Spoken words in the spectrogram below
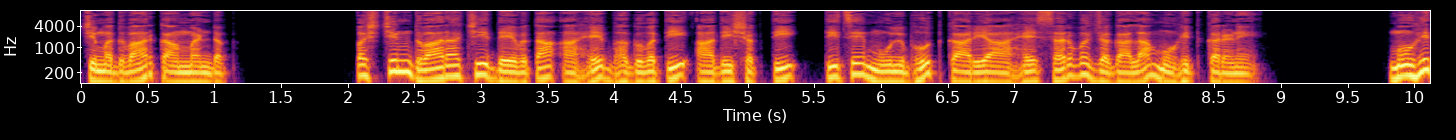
पश्चिमद्वार कामंडप पश्चिम द्वाराची देवता आहे भगवती आदिशक्ती तिचे मूलभूत कार्य आहे सर्व जगाला मोहित करणे. मोहित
